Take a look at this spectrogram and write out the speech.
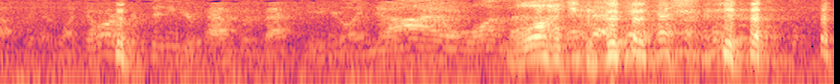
password. They're like, don't we're sending your password back to you. And you're like, no, I don't want that. What?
